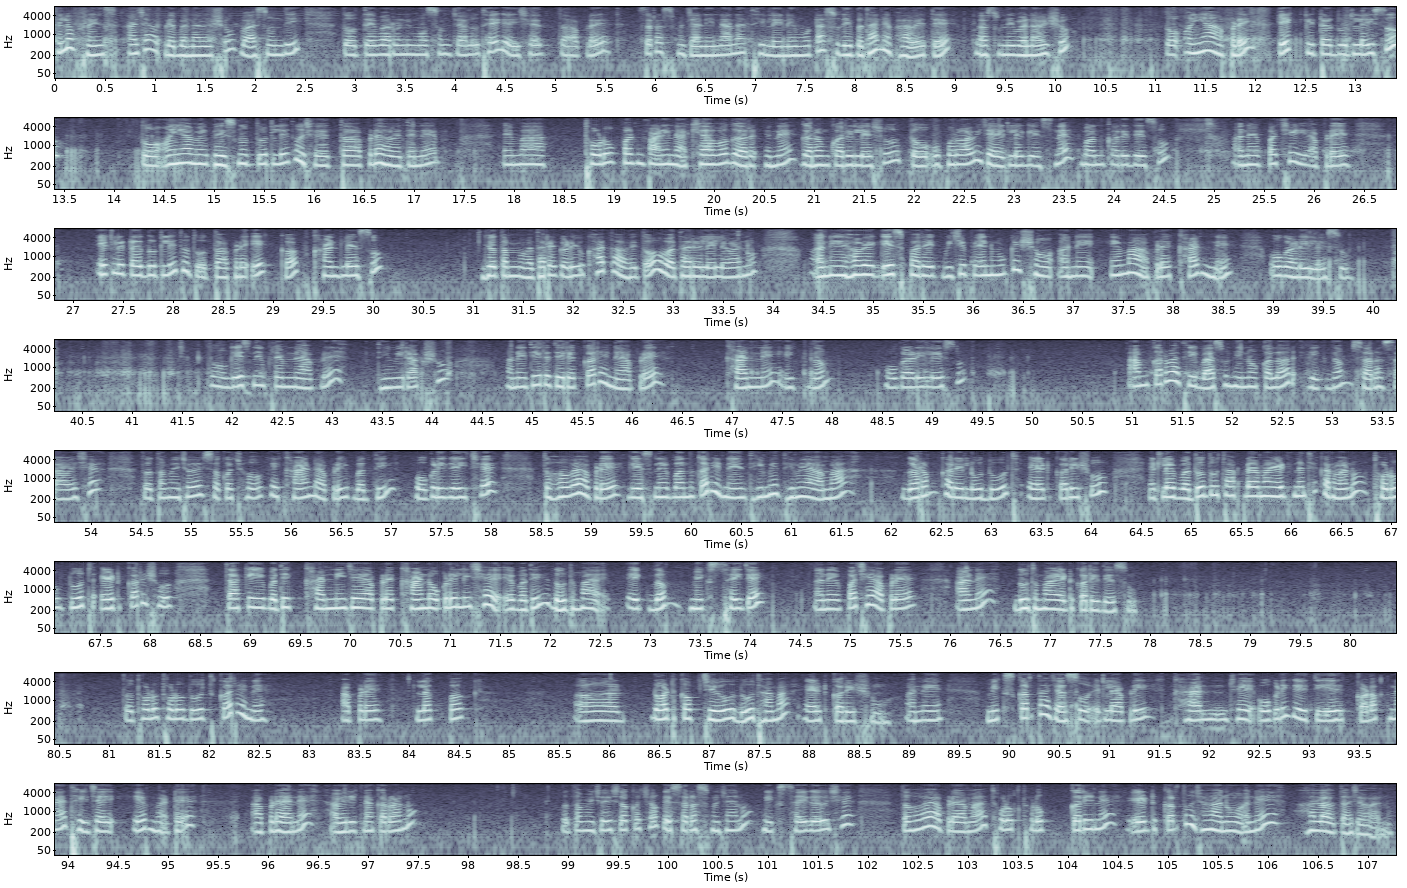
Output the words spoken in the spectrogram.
Hello friends આજે આપણે બનાવીશું બાસુંદી. તો તહેવારોની મોસમ ચાલુ થઈ ગઈ છે, તો આપણે સરસ મજાની નાનાથી લઈને મોટા સુધી બધાને ભાવે તે બાસુંદી બનાવીશું. તો અહીંયા આપણે એક લીટર દૂધ લઈશું. તો અહીંયા મેં ભેંસનું દૂધ લીધું છે, તો આપણે હવે તેને એમાં થોડું પણ પાણી નાખ્યા વગર એને ગરમ કરી લેશું. તો ઉપર આવી જાય એટલે ગેસને બંધ કરી દઈશું અને પછી આપણે એક લીટર દૂધ લીધું હતું, તો આપણે એક કપ ખાંડ લેશું. જો તમે વધારે ગળ્યું ખાતા હોય તો વધારે લઈ લેવાનું. અને હવે ગેસ પર એક બીજી પેન મૂકીશું અને એમાં આપણે ખાંડને ઓગાળી લેશું. તો ગેસની ફ્લેમને આપણે ધીમી રાખશું અને ધીરે ધીરે કરીને આપણે ખાંડને એકદમ ઓગાળી લેશું. આમ કરવાથી બાસુંદીનો કલર એકદમ સરસ આવે છે. તો તમે જોઈ શકો છો કે ખાંડ આપણી બધી ઓગળી ગઈ છે. તો હવે આપણે ગેસને બંધ કરીને ધીમે ધીમે આમાં ગરમ કરેલું દૂધ એડ કરીશું. એટલે બધું દૂધ આપણે આમાં એડ નથી કરવાનું, થોડુંક દૂધ એડ કરીશું તાકી બધી ખાંડની જે આપણે ખાંડ ઓગળેલી છે એ બધી દૂધમાં એકદમ મિક્સ થઈ જાય. અને પછી આપણે આને દૂધમાં એડ કરી દઈશું તો થોડું થોડું દૂધ કરીને આપણે લગભગ દોઢ કપ જેવું દૂધ આમાં એડ કરીશું અને મિક્સ કરતા જશું એટલે આપણી ખાંડ જે ઓગળી ગઈ હતી એ કડક ના થઈ જાય એ માટે આપણે આને આવી રીતના કરવાનું. તો તમે જોઈ શકો છો કે સરસ મજાનું મિક્સ થઈ ગયું છે. તો હવે આપણે આમાં થોડુંક થોડુંક કરીને એડ કરતું જવાનું અને હલાવતા જવાનું.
